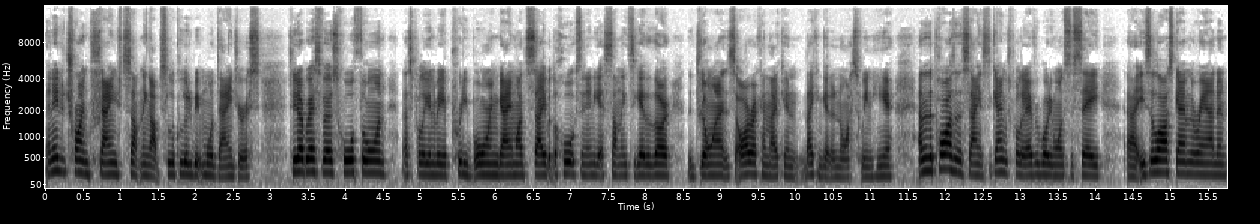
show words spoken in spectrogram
they need to try and change something up to look a little bit more dangerous. GWS versus Hawthorn. that's probably going to be a pretty boring game, I'd say. But the Hawks are need to get something together though. The Giants, I reckon they can they can get a nice win here. And then the Pies and the Saints, the game which probably everybody wants to see, uh, is the last game of the round and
